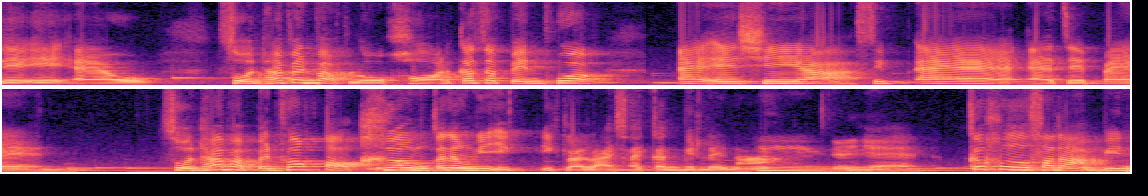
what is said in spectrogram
JAL ส่วนถ้าเป็นแบบ low cost ก็จะเป็นพวก Air Asia Zip Air Air Japan ส่วนถ้าแบบเป็นพวกต่อเครื่องมันก็ยังมีอีกอีกหลายๆสายการบินเลยนะอืมเยอะแยะก็คือสนามบิน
